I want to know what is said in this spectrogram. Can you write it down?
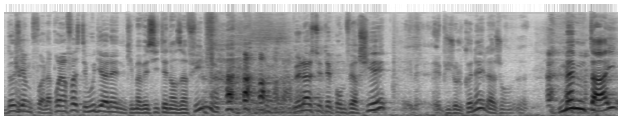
Deuxième fois. La première fois, c'était Woody Allen qui m'avait cité dans un film. Mais là, c'était pour me faire chier. Et, et puis, je le connais, là. Même taille,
